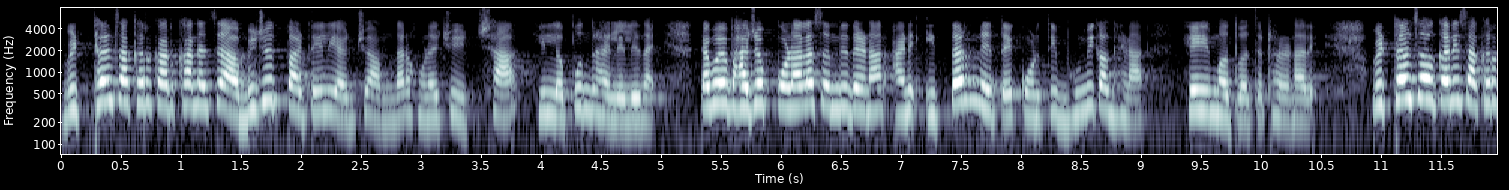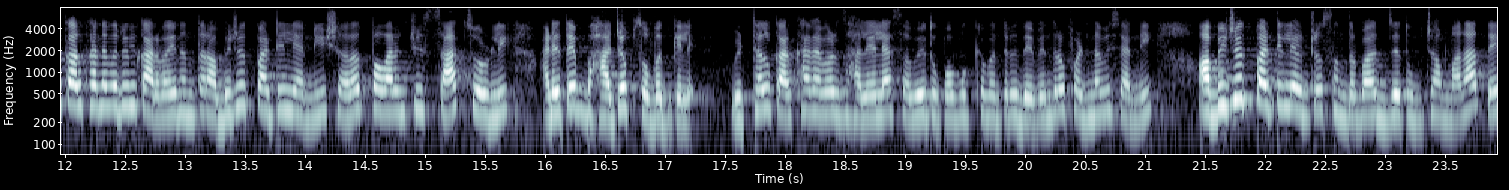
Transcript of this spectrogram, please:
विठ्ठल साखर कारखान्याचे अभिजित पाटील यांची आमदार होण्याची इच्छा ही लपून राहिलेली नाही. त्यामुळे भाजप कोणाला संधी देणार आणि इतर नेते कोणती भूमिका घेणार हेही महत्वाचं ठरणार आहे. विठ्ठल सहकारी साखर कारखान्यावरील कारवाईनंतर अभिजित पाटील यांनी शरद पवारांची साथ सोडली आणि ते भाजप सोबत गेले. विठ्ठल कारखान्यावर झालेल्या सभेत उपमुख्यमंत्री देवेंद्र फडणवीस यांनी अभिजित पाटील यांच्या संदर्भात जे तुमच्या मनात आहे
